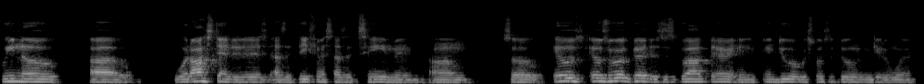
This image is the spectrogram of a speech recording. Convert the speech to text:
we know uh, what our standard is as a defense, as a team, and um, so it was it was real good to just go out there and, and do what we're supposed to do and get a win.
